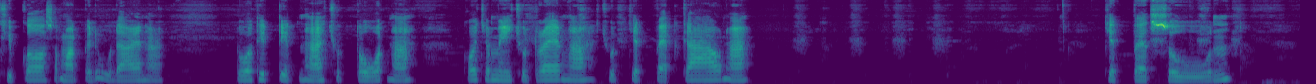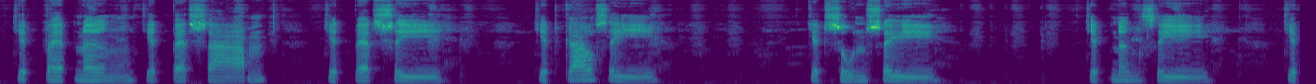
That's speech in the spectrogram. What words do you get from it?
คลิปก็สามารถไปดูได้นะคะตัวที่ติดนะคะชุดโต๊ดนะคะก็จะมีชุดแรกนะคะชุดเจ็ดแปดเก้านะเจ็ดแปดศูนย์เจ็ดแปดหนึ่งเจ็ดแปดสาม เจ็ดแปดสี่เจ็ดเก้าสี่เจ็ดศูนย์สี่เจ็ดหนึ่งสี่เจ็ด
